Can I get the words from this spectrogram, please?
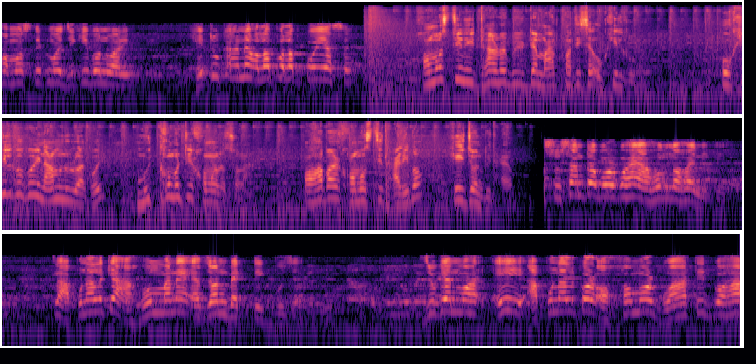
সমষ্টিত মই জিকিব নোৱাৰিম। সেইটো কাৰণে অলপ অলপ কৈ আছে। সমষ্টি নিৰ্ধাৰণৰ বিৰুদ্ধে মাত মাতিছে অখিল গগৈ। অখিল গগৈ নাম নোলোৱাকৈ মুখ্যমন্ত্ৰীৰ সমালোচনা। অহাবাৰ সমষ্টিত হাৰিব কেইজন বিধায়ক। সুশান্ত বৰগোহাঁই আহোম নহয় নেকি? আপোনালোকে আহোম মানে এজন ব্যক্তিক বুজে। যোগেন মহা এই আপোনালোকৰ অসমৰ গুৱাহাটীত বহা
